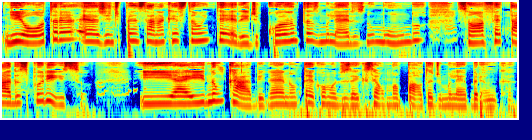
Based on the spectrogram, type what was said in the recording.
E outra é a gente pensar na questão inteira e de quantas mulheres no mundo são afetadas por isso. E aí não cabe, né? Não tem como dizer que isso é uma pauta de mulher branca.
